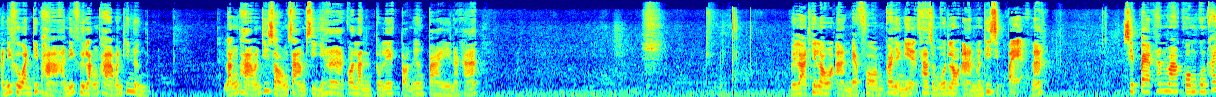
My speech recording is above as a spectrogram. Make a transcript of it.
อันนี้คือวันที่ผ่า อันนี้คือหลังผ่าวันที่หนึ่ง หลังผ่าวันที่สองสามสี่ห้าก็รันตัวเลขต่อเนื่องไปนะคะ เวลาที่เราอ่านแบบฟอร์มก็อย่างนี้ ถ้าสมมุติเราอ่านวันที่สิบแปดนะสิบแปดธันวาคมคนไข้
